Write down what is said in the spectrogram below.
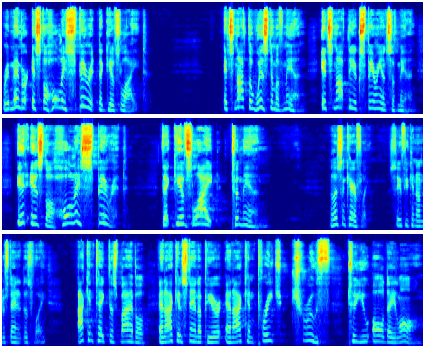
Remember, it's the Holy Spirit that gives light. It's not the wisdom of men. It's not the experience of men. It is the Holy Spirit that gives light to men. Now listen carefully. See if you can understand it this way. I can take this Bible and I can stand up here and I can preach truth to you all day long.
